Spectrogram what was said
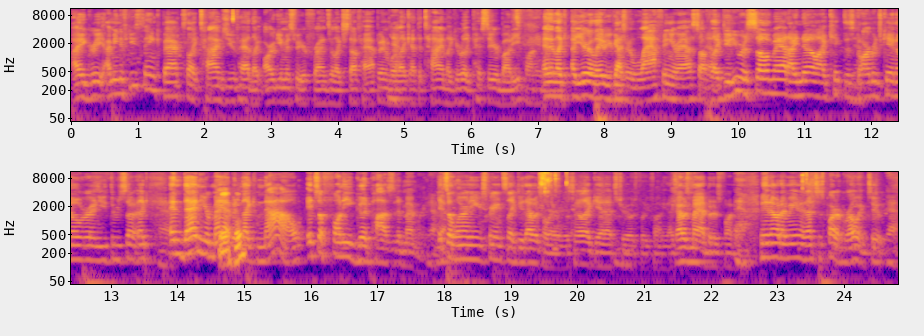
I agree. I mean, if you think back to like times you've had like arguments with your friends or like stuff happen where Yeah. like at the time like you're really pissed at your buddy, funny, and then like a year later you guys are laughing your ass off Yeah. like, dude, you were so mad. I know I kicked this Yeah. garbage can over and you threw so like, Yeah. and then you're mad. But like now it's a funny, good, positive memory. Yeah. It's a learning experience. Like, dude, that was hilarious. And they're like, yeah, that's true. It was pretty funny. Like I was mad, but it was funny. Yeah. You know what I mean? And that's just part of growing too. yeah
